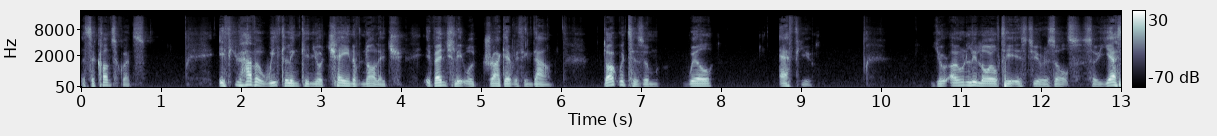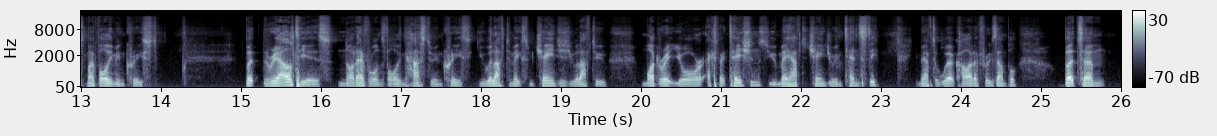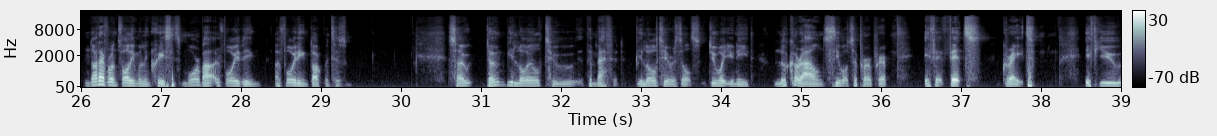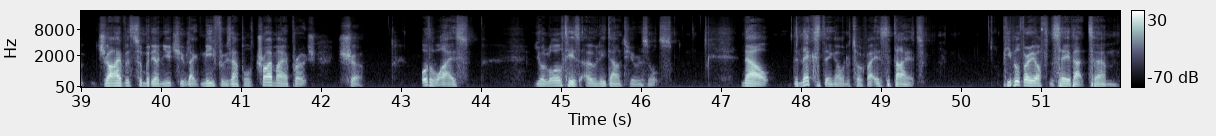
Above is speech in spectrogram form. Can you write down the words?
It's a consequence. If you have a weak link in your chain of knowledge, eventually it will drag everything down. Dogmatism will F you. Your only loyalty is to your results. So, yes, my volume increased, but the reality is not everyone's volume has to increase. You will have to make some changes. You will have to moderate your expectations. You may have to change your intensity. You may have to work harder, for example. But um, not everyone's volume will increase. It's more about avoiding avoiding dogmatism. So don't be loyal to the method. Be loyal to your results. Do what you need. Look around, see what's appropriate. If it fits, great. If you jive with somebody on YouTube, like me, for example, try my approach. Sure. Otherwise, your loyalty is only down to your results. Now, the next thing I want to talk about is the diet people very often say that um,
